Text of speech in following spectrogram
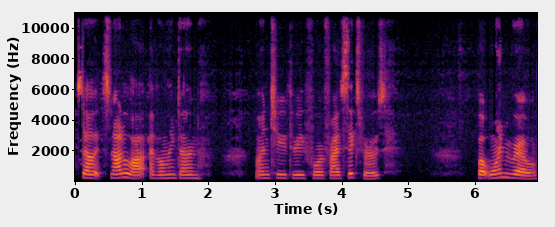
so it's not a lot. I've only done one, two, three, four, five, six rows. But one row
